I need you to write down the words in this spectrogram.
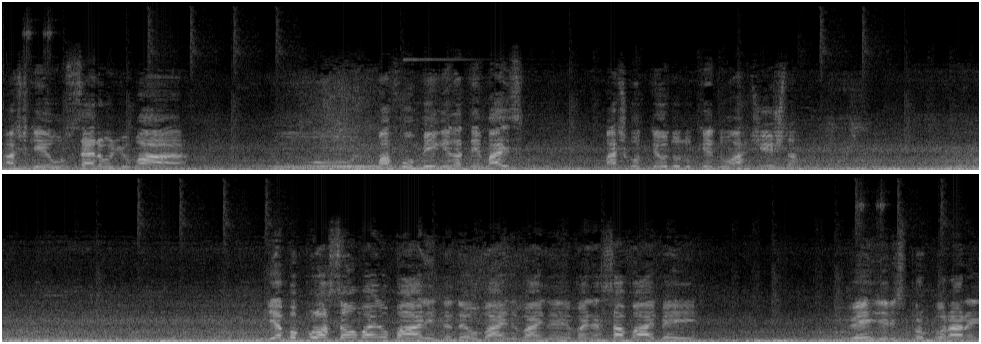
Acho que o cérebro de uma, um, uma formiga ainda tem mais, mais conteúdo do que de um artista. E a população vai no baile, entendeu? Vai, vai, vai nessa vibe aí vez de eles procurarem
